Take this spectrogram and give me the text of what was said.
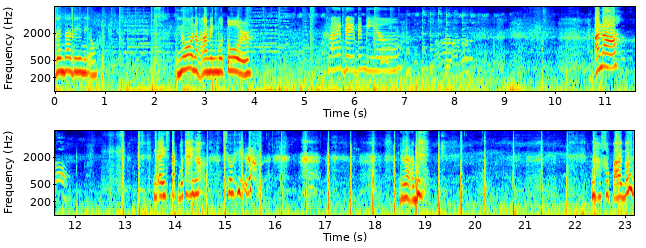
Ganda din eh, oh. Yun, ang aming motor. Baby Mio. Ano? Guys, takbo tayo. So hirap. Grabe. Nakakapagod.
